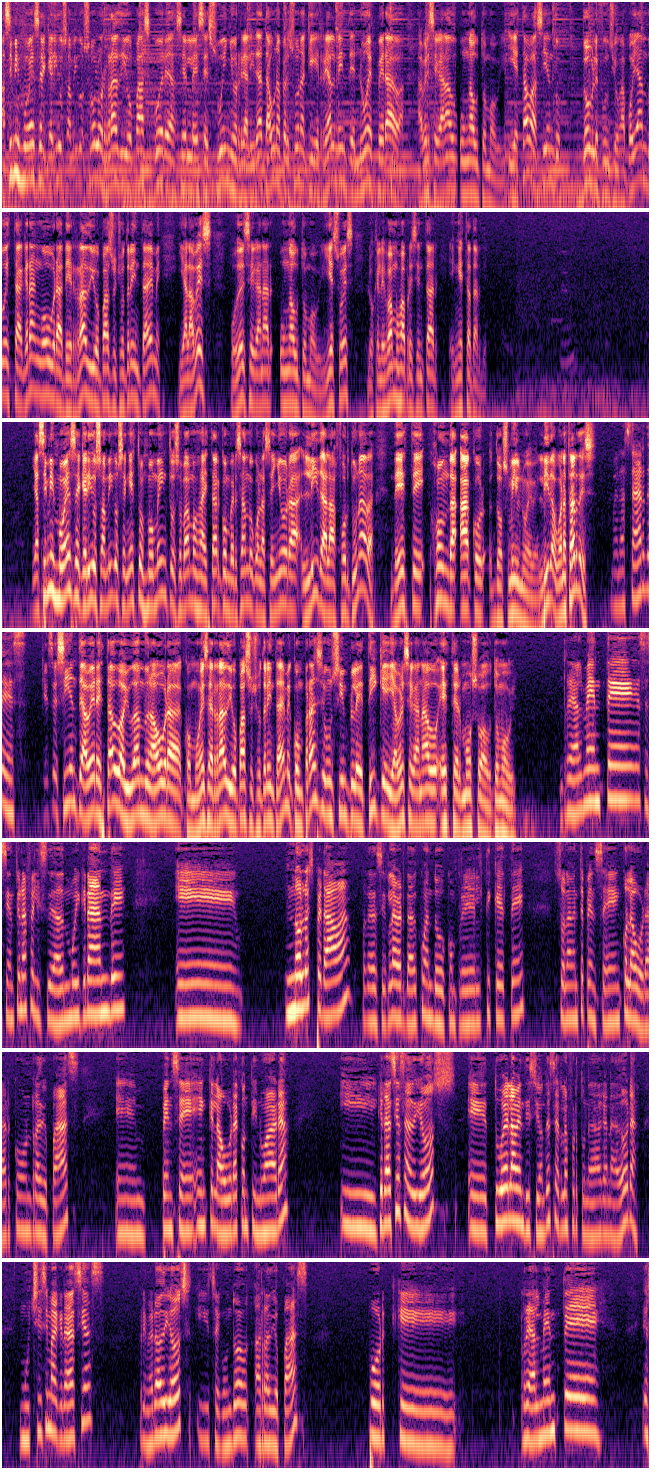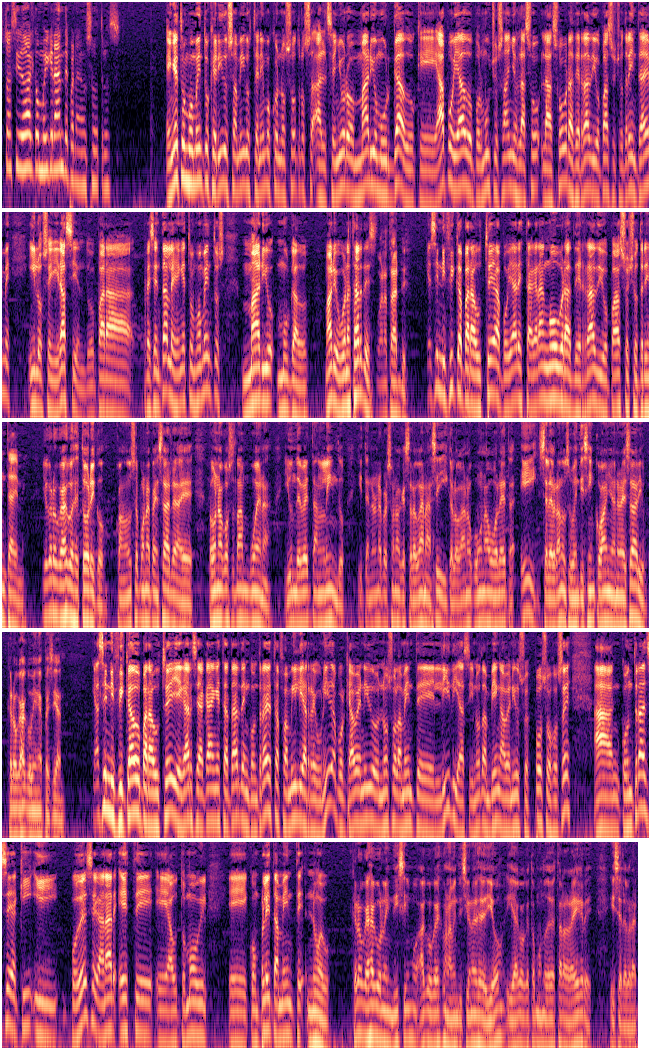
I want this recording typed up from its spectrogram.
Así mismo es, queridos amigos, solo Radio Paz puede hacerle ese sueño realidad a una persona que realmente no esperaba haberse ganado un automóvil y estaba haciendo doble función, apoyando esta gran obra de Radio Paz 830M y a la vez poderse ganar un automóvil. Y eso es lo que les vamos a presentar en esta tarde. Y así mismo es, queridos amigos, en estos momentos vamos a estar conversando con la señora Lida, la afortunada de este Honda Accord 2009. Lida, buenas tardes. Buenas tardes. ¿Qué se siente haber estado ayudando una obra como ese Radio Paso 830M, comprarse un simple ticket y haberse ganado este hermoso automóvil? Realmente se siente una felicidad muy grande. Eh, no lo esperaba, para decir la verdad, cuando compré el tiquete solamente pensé en colaborar con Radio Paz, pensé en que la obra continuara y gracias a Dios eh, tuve la bendición de ser la afortunada ganadora. Muchísimas gracias, primero a Dios y segundo a Radio Paz, porque realmente esto ha sido algo muy grande para nosotros. En estos momentos, queridos amigos, tenemos con nosotros al señor Mario Murgado, que ha apoyado por muchos años las, las obras de Radio Paz 830M y lo seguirá haciendo. Para presentarles en estos momentos, Mario Murgado. Mario, buenas tardes. Buenas tardes. ¿Qué significa para usted apoyar esta gran obra de Radio Paz 830M? Yo creo que es algo histórico. Cuando uno se pone a pensar, eh, es una cosa tan buena y un deber tan lindo y tener una persona que se lo gana así y que lo ganó con una boleta y celebrando sus 25 años de aniversario, creo que es algo bien especial. ¿Qué ha significado para usted llegarse acá en esta tarde, encontrar esta familia reunida? Porque ha venido no solamente Lidia, sino también ha venido su esposo José, a encontrarse aquí y poderse ganar este eh, automóvil eh, completamente nuevo. Creo que es algo lindísimo, algo que es con las bendiciones de Dios y algo que todo el mundo debe estar alegre y celebrar.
